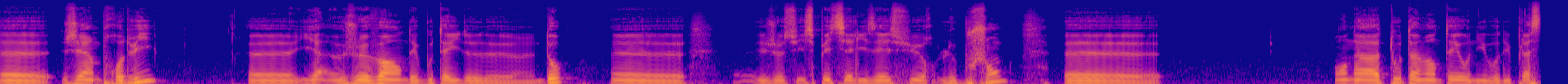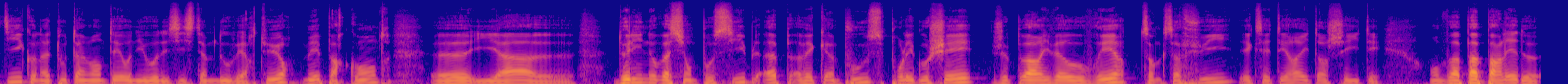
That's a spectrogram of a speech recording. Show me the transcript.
euh, j'ai un produit, je vends des bouteilles d'eau, je suis spécialisé sur le bouchon on a tout inventé au niveau du plastique, on a tout inventé au niveau des systèmes d'ouverture, mais par contre, euh, il y a euh, de l'innovation possible. Hop, avec un pouce pour les gauchers, je peux arriver à ouvrir sans que ça fuit, etc. Étanchéité. On ne va pas parler de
